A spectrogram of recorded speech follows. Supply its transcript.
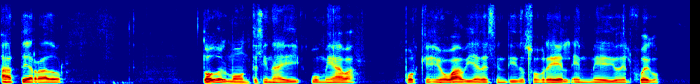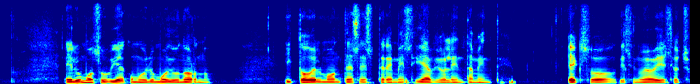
Aterrador. Todo el monte Sinaí humeaba, porque Jehová había descendido sobre él en medio del fuego. El humo subía como el humo de un horno, y todo el monte se estremecía violentamente. Éxodo 19 18.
